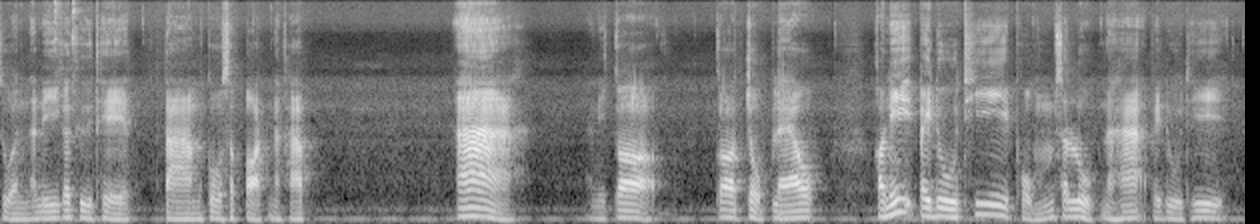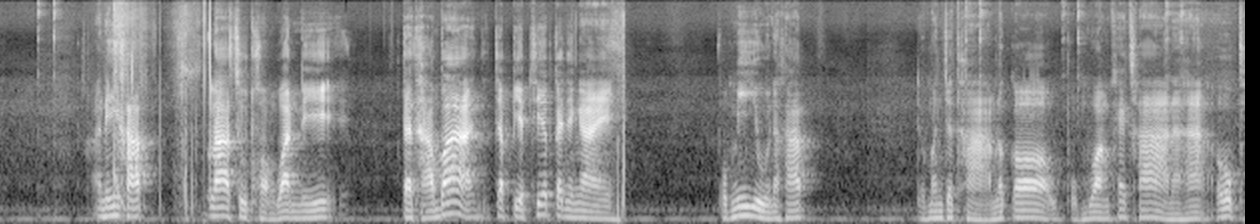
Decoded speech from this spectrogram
ส่วนอันนี้ก็คือเทรดตาม Go Spot นะครับ อ่า อันนี้ก็ก็จบแล้ว คราวนี้ไปดูที่ผมสรุปนะฮะ ไปดูที่ อันนี้ครับล่าสุดของวันนี้ แต่ถามว่าจะเปรียบเทียบกันยังไง ผมมีอยู่นะครับ เดี๋ยวมันจะถามแล้วก็ผมวางแค่ค่านะฮะ โอเค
